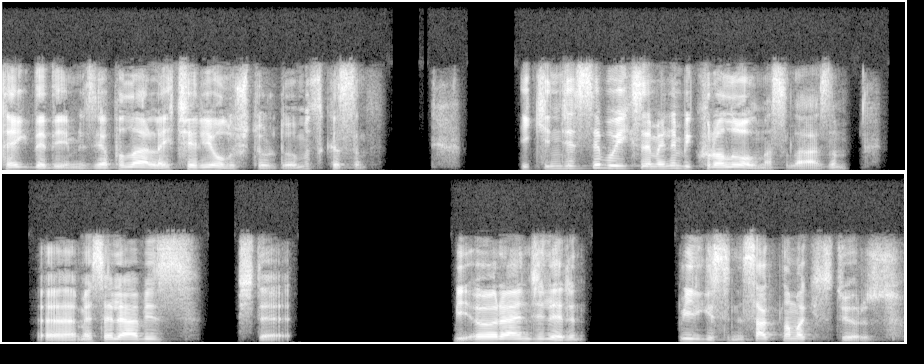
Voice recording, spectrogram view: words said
tag dediğimiz yapılarla içeriği oluşturduğumuz kısım. İkincisi bu XML'in bir kuralı olması lazım. Ee, mesela biz işte bir öğrencilerin bilgisini saklamak istiyoruz.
